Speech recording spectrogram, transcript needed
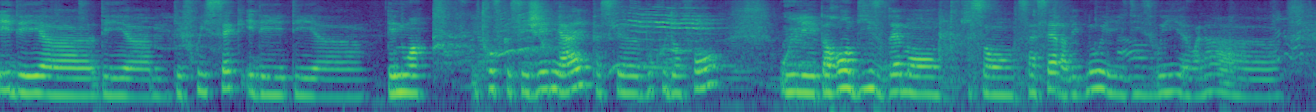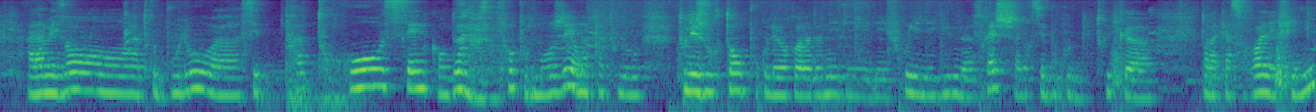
et des, des, fruits secs et des, des noix. Ils trouvent que c'est génial parce que beaucoup d'enfants où les parents disent vraiment qu'ils sont sincères avec nous et ils disent oui, voilà à la maison, on a trop de boulot, euh, c'est pas trop sain qu'on donne aux enfants pour manger. On n'a pas tous les jours temps pour leur euh, donner des, fruits et légumes fraîches. Alors c'est beaucoup de trucs euh, dans la casserole et fini.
